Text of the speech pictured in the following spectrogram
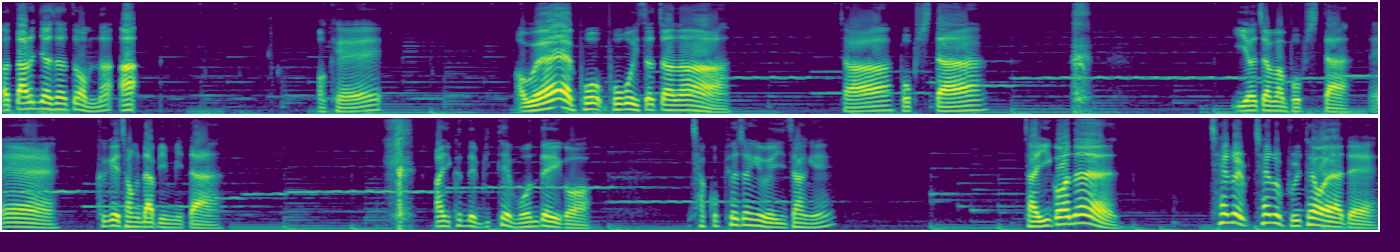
어 다른 여자도 없나? 아. 오케이. 아, 왜? 보, 보고 있었잖아. 자, 봅시다. 이 여자만 봅시다. 예. 그게 정답입니다. 아니, 근데 밑에 뭔데, 이거? 자꾸 표정이 왜 이상해? 자, 이거는 책을, 책을 불태워야 돼.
